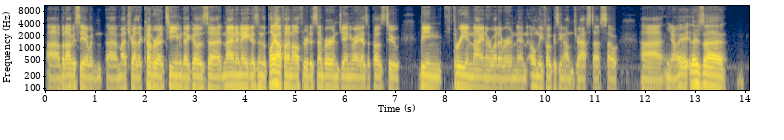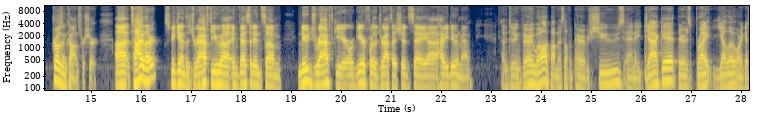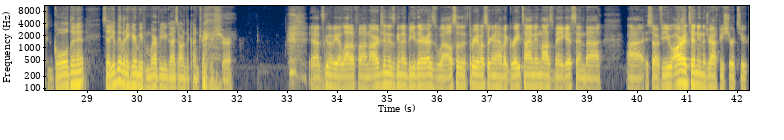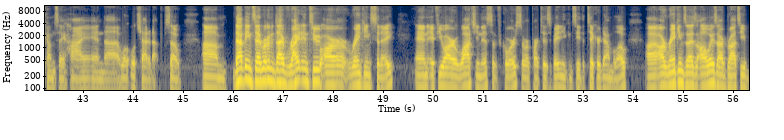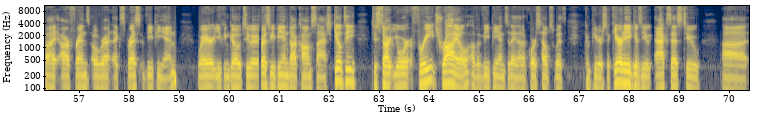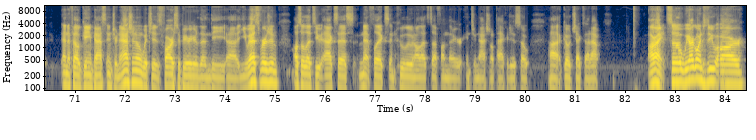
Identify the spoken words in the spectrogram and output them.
Uh, but obviously, I would uh, much rather cover a team that goes uh, nine and eight and is in the playoff hunt all through December and January, as opposed to being three and nine or whatever, and, and only focusing on draft stuff. So, uh, you know, it, there's uh, pros and cons for sure. Uh, Tyler, speaking of the draft, you invested in some new draft gear or gear for the draft, I should say. how you doing, man? I'm doing very well. I bought myself a pair of shoes and a jacket. There's bright yellow or I guess gold in it. So you'll be able to hear me from wherever you guys are in the country for sure. yeah, it's going to be a lot of fun. Arjun is going to be there as well. So the three of us are going to have a great time in Las Vegas. And uh, uh, so if you are attending the draft, be sure to come say hi and uh, we'll, we'll chat it up. So um, that being said, we're going to dive right into our rankings today. And if you are watching this, of course, or participating, you can see the ticker down below. Uh, our rankings, as always, are brought to you by our friends over at ExpressVPN where you can go to expressvpn.com slash guilty to start your free trial of a VPN today. That, of course, helps with computer security. It gives you access to uh, NFL Game Pass International, which is far superior than the uh, US version. Also lets you access Netflix and Hulu and all that stuff on their international packages. So uh, go check that out. All right. So we are going to do our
